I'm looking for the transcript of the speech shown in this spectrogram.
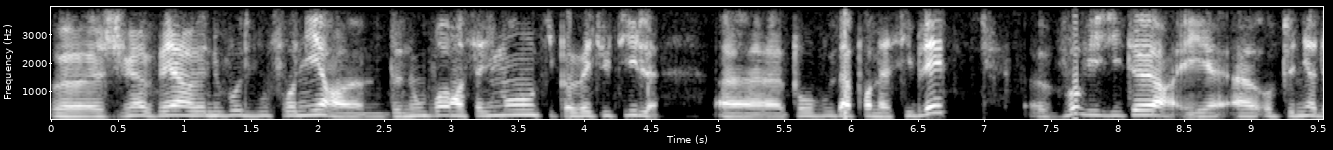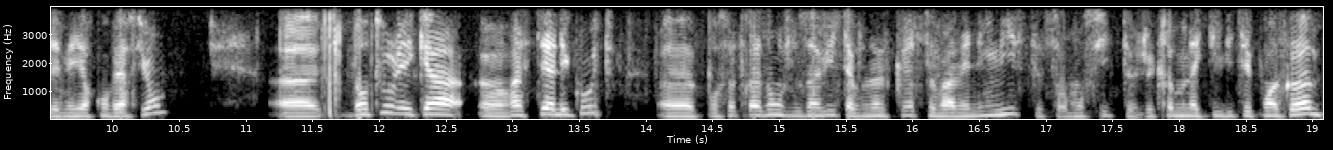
je vais à nouveau de vous fournir de nombreux renseignements qui peuvent être utiles pour vous apprendre à cibler vos visiteurs et à obtenir des meilleures conversions. Euh, dans tous les cas, euh, restez à l'écoute. Euh, pour cette raison, je vous invite à vous inscrire sur ma mailing list, sur mon site je crée mon activité.com,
